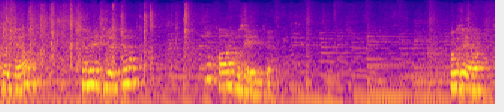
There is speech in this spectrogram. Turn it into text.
어떠세요? 편해지셨죠? 쭉 걸어보세요, 이제. 보세요.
